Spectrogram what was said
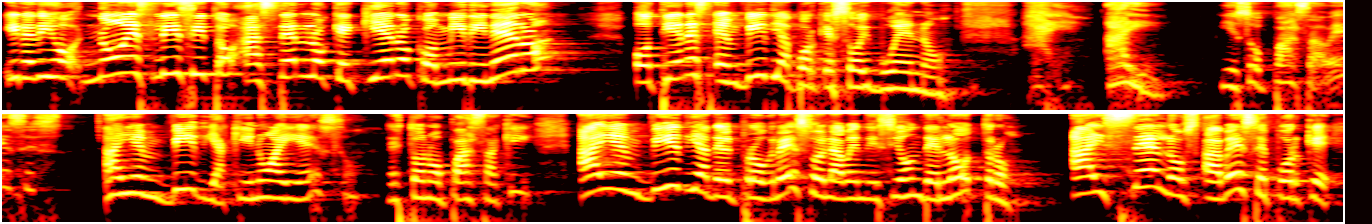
Y le dijo, ¿no es lícito hacer lo que quiero con mi dinero? ¿O tienes envidia porque soy bueno? Ay, ay. Y eso pasa a veces. Hay envidia, aquí no hay eso. Esto no pasa aquí. Hay envidia del progreso y la bendición del otro. Hay celos a veces porque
